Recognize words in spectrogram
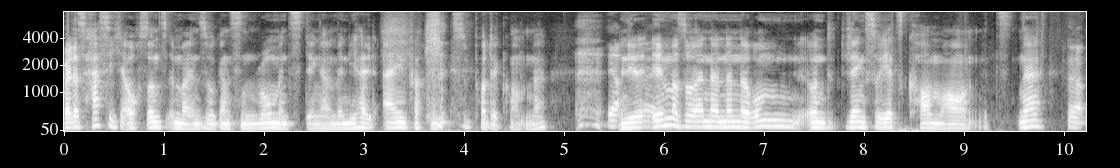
weil das hasse ich auch sonst immer in so ganzen Romance-Dingern, wenn die halt einfach nicht zu Potte kommen, ne? Ja, wenn die ja, immer so aneinander rum und du denkst so, jetzt come on, jetzt, ne? Ja.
